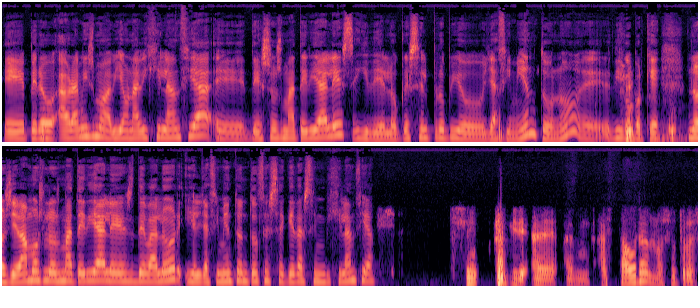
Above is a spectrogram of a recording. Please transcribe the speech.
Eh, pero sí. ahora mismo había una vigilancia eh, de esos materiales y de lo que es el propio yacimiento, ¿no? Eh, digo, sí. porque nos llevamos los materiales de valor y el yacimiento entonces se queda sin vigilancia. Sí, mire, eh, hasta ahora nosotros,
